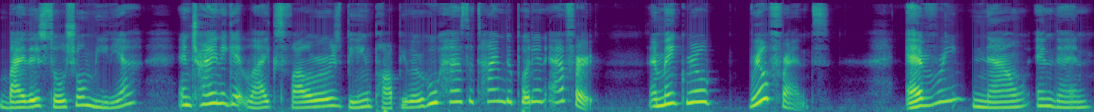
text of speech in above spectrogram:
by this social media and trying to get likes, followers, being popular. Who has the time to put in effort and make real real friends? Every now and then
